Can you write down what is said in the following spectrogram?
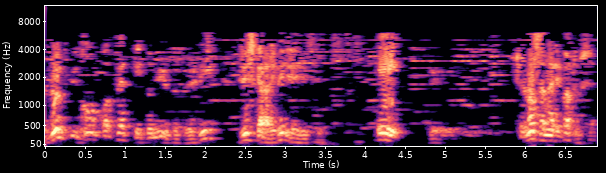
le plus grand prophète qui ait connu le peuple juif jusqu'à l'arrivée de Jésus. Et euh, seulement ça n'allait pas tout seul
